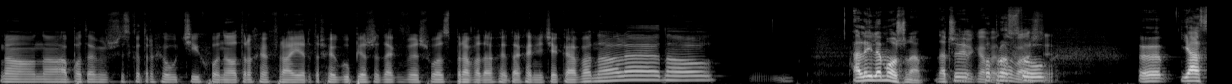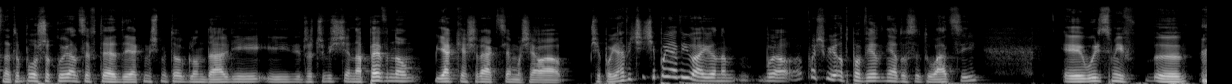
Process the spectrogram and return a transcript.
No, no, a potem już wszystko trochę ucichło, no trochę frajer, trochę głupio, że tak wyszło, sprawa trochę taka nieciekawa, no ale no... Ale ile można? Znaczy Ciekawe, po no prostu... No E, jasne, to było szokujące wtedy, jak myśmy to oglądali i rzeczywiście na pewno jakaś reakcja musiała się pojawić i się pojawiła i ona była właściwie odpowiednia do sytuacji. E, Will Smith e,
